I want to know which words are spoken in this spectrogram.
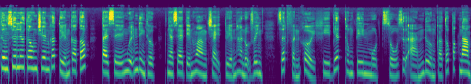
Thường xuyên lưu thông trên các tuyến cao tốc, tài xế Nguyễn Đình Thực, nhà xe Tiến Hoàng chạy tuyến Hà Nội Vinh rất phấn khởi khi biết thông tin một số dự án đường cao tốc Bắc Nam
